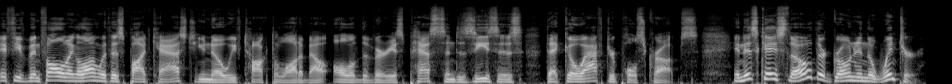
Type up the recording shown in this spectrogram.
If you've been following along with this podcast, you know we've talked a lot about all of the various pests and diseases that go after pulse crops. In this case, though, they're grown in the winter,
